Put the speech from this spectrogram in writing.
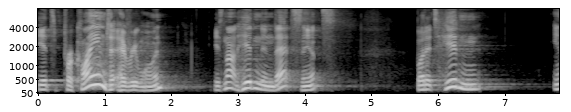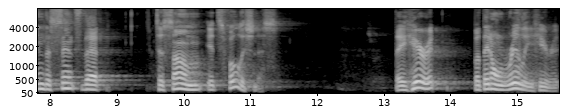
it's proclaimed to everyone. It's not hidden in that sense, but it's hidden in the sense that to some it's foolishness. They hear it, but they don't really hear it.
